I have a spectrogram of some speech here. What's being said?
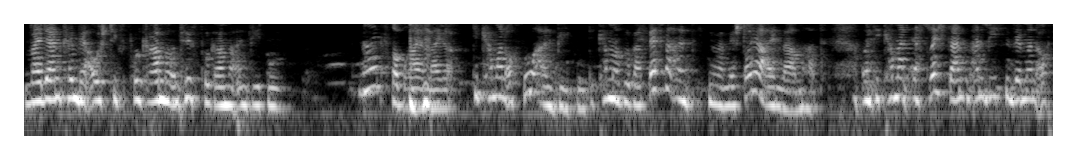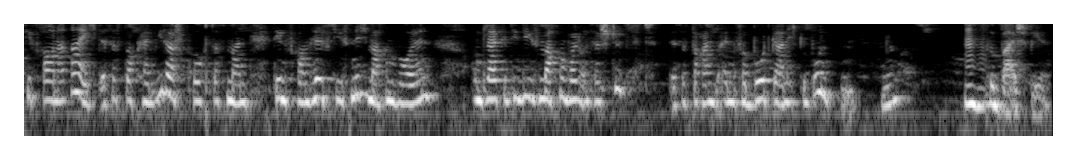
weil dann können wir Ausstiegsprogramme und Hilfsprogramme anbieten. Nein, Frau Breimeyer, die kann man auch so anbieten. Die kann man sogar besser anbieten, wenn man mehr Steuereinnahmen hat. Und die kann man erst recht dann anbieten, wenn man auch die Frauen erreicht. Es ist doch kein Widerspruch, dass man den Frauen hilft, die es nicht machen wollen und gleichzeitig die, die es machen wollen, unterstützt. Es ist doch an ein Verbot gar nicht gebunden. Ne? Mhm. Zum Beispiel.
